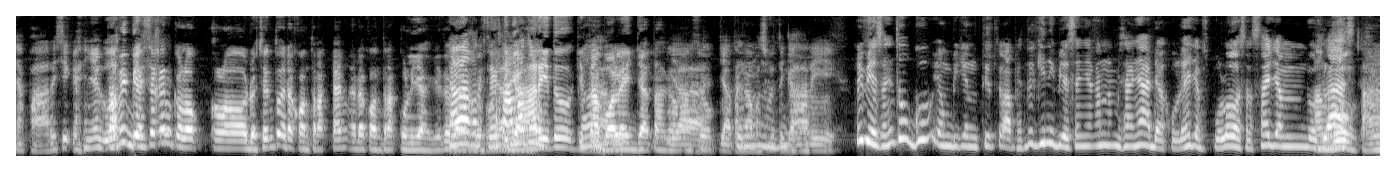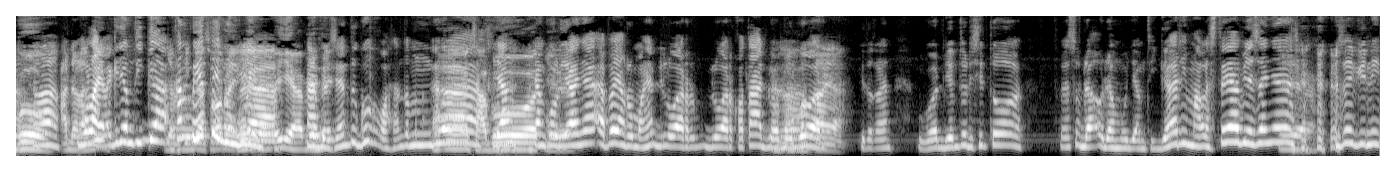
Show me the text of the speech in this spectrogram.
Tiap hari sih kayaknya gua. Tapi biasa kan kalau kalau dosen tuh ada kontrak kan, ada kontrak kuliah gitu Ah, kan. Biasanya pertama tiga tuh. hari tuh kita Ah. boleh jatah gak ya, masuk. jatah nggak masuk tiga hari. Tapi biasanya tuh gue yang bikin titip absen tuh gini biasanya kan misalnya ada kuliah jam 10, selesai jam 12. Tanggung, tanggung. Nah, Ada mulai lagi lagi jam 3. jam kan 3 bete nungguin. iya. Iya, Nah, biasanya- biasanya tuh gue kosan temen gue Ah, cabut, yang yang iya. kuliahnya apa yang rumahnya di luar di luar kota, di luar Bogor. kota, ya. Gitu kan. Gue diem tuh di situ. Terus udah udah mau jam 3 nih males teh ya biasanya. Iya. Maksudnya gini,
